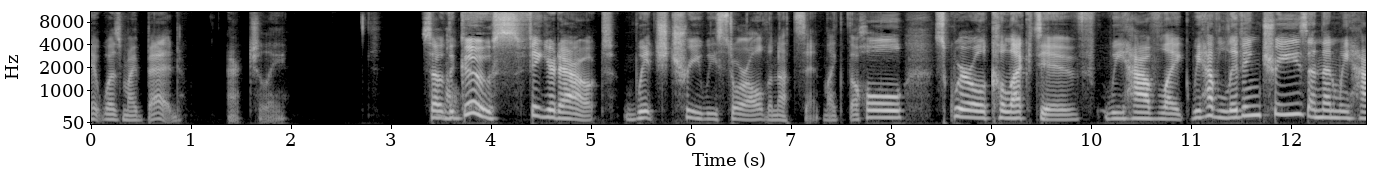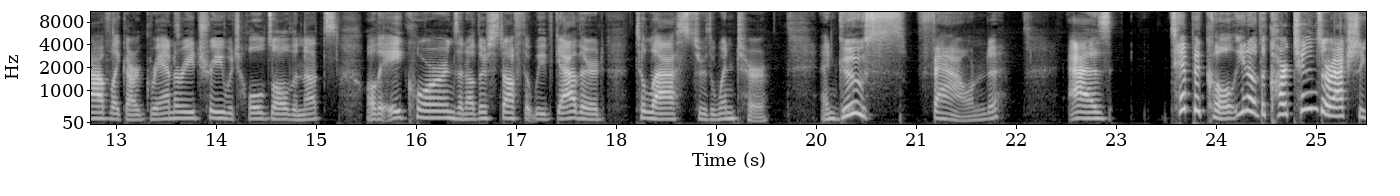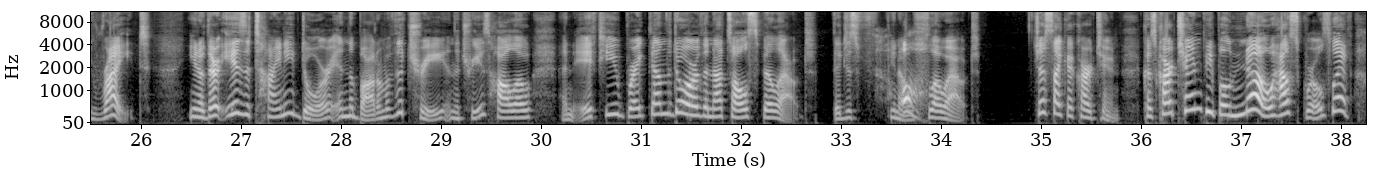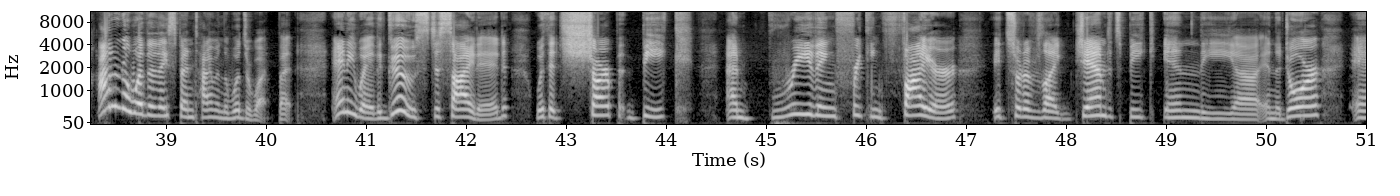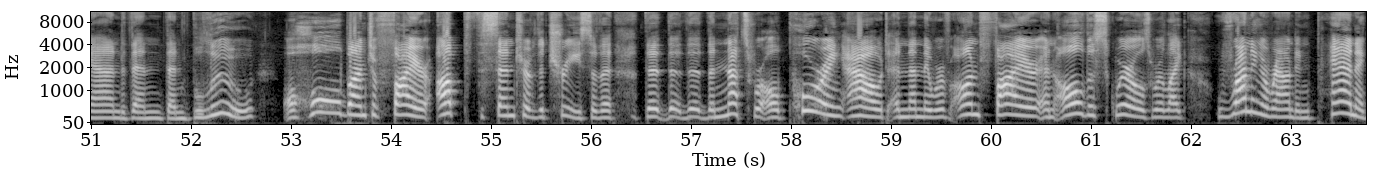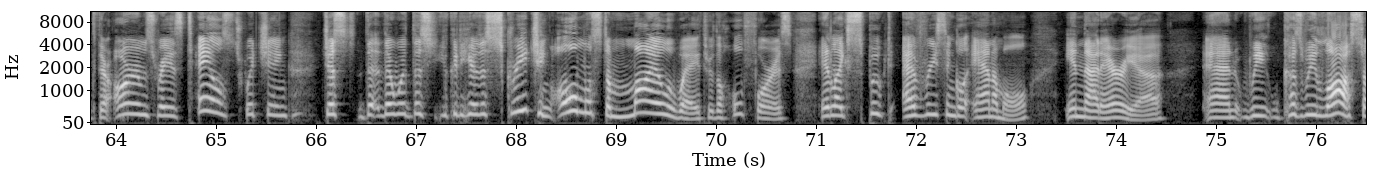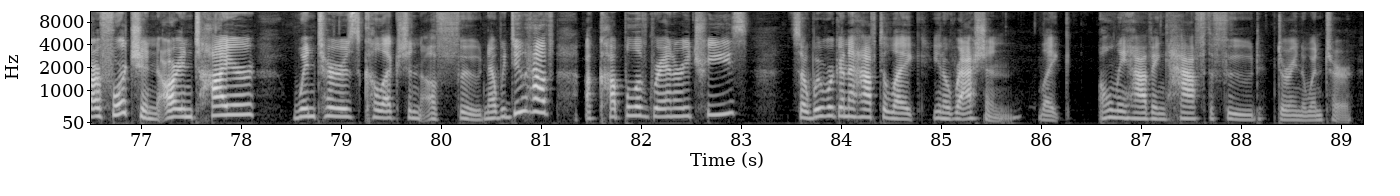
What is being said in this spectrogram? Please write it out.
It was my bed, actually. So the Oh. goose figured out which tree we store all the nuts in. Like the whole squirrel collective, we have like we have living trees and then we have like our granary tree which holds all the nuts, all the acorns and other stuff that we've gathered to last through the winter. And goose found as typical, you know, the cartoons are actually right. You know, there is a tiny door in the bottom of the tree, and the tree is hollow. And if you break down the door, the nuts all spill out. They just, you know, Oh. flow out. Just like a cartoon. Because cartoon people know how squirrels live. I don't know whether they spend time in the woods or what. But anyway, the goose decided with its sharp beak and breathing freaking fire it sort of like jammed its beak in the uh, in the door and then then blew a whole bunch of fire up the center of the tree. So the the, the the the nuts were all pouring out and then they were on fire and all the squirrels were like running around in panic their arms raised tails twitching. Just th- there was this you could hear the screeching almost a mile away through the whole forest. It like spooked every single animal in that area. And we because we lost our fortune our entire winter's collection of food. Now we do have a couple of granary trees so we were gonna have to like you know ration like only having half the food during the winter.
